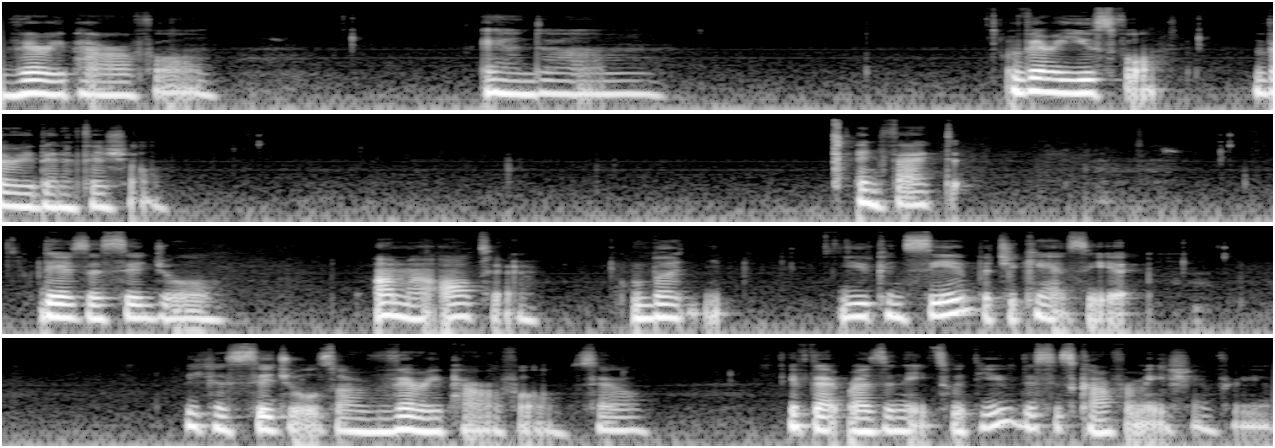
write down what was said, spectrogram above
very powerful and um, very useful, very beneficial. In fact, there's a sigil on my altar, but you can see it, but you can't see it because sigils are very powerful. So, if that resonates with you, this is confirmation for you.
